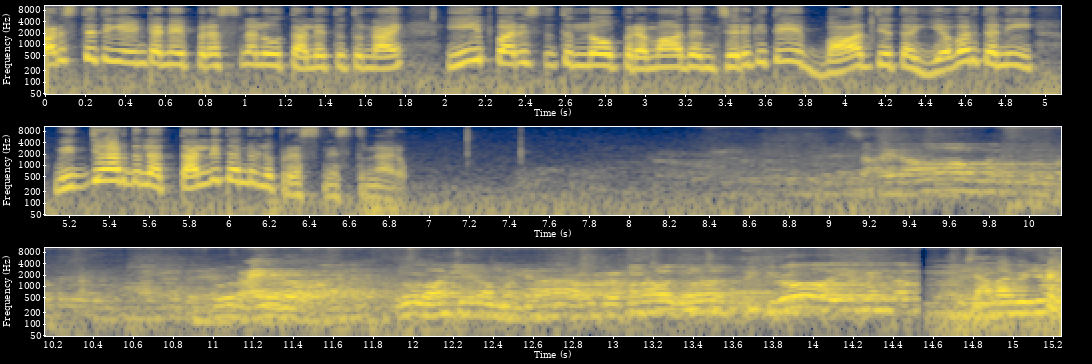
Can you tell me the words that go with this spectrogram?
పరిస్థితి ఏంటనే ప్రశ్నలు తలెత్తుతున్నాయి. ఈ పరిస్థితుల్లో ప్రమాదం జరిగితే బాధ్యత ఎవరిదని విద్యార్థుల తల్లిదండ్రులు ప్రశ్నిస్తున్నారు. బ్రో చాలా వీడియో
